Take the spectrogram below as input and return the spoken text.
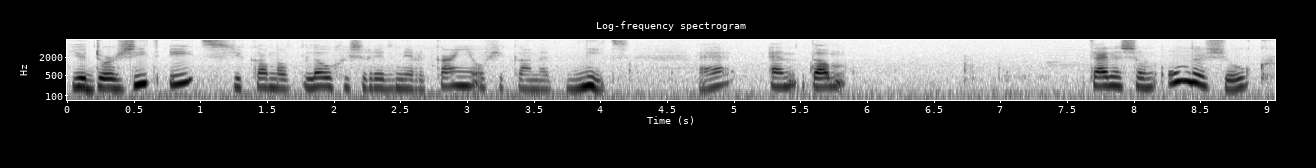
je doorziet iets, je kan dat logisch redeneren, kan je of je kan het niet. Hè? En dan tijdens zo'n onderzoek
